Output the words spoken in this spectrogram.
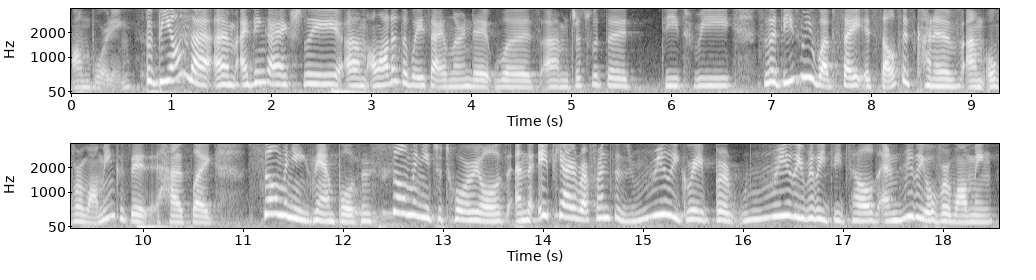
onboarding. But beyond that, um, I think I actually um, a lot of the ways that I learned it was um, just with the D3. So the D3 website itself is kind of um, overwhelming because it has like so many examples and so many tutorials, and the API reference is really great, but really, really detailed and really overwhelming.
